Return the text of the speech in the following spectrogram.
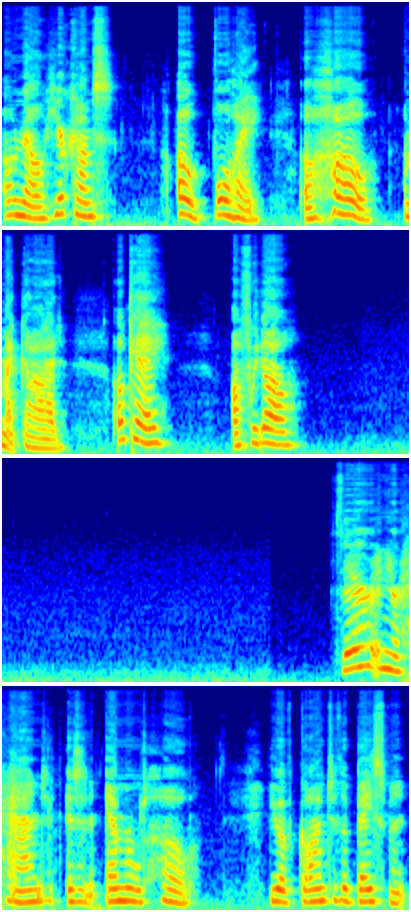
Oh no, here comes. Oh boy. Oh ho. Oh my God. Okay. Off we go. There in your hand is an emerald hoe. You have gone to the basement.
